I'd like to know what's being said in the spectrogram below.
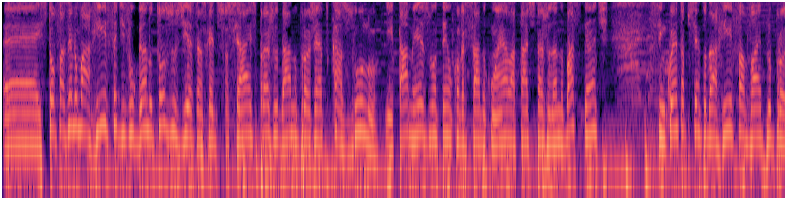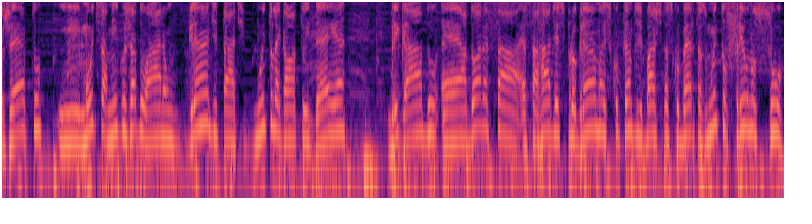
É, estou fazendo uma rifa divulgando todos os dias nas redes sociais para ajudar no projeto Casulo. E tá mesmo, tenho conversado com ela, a Tati está ajudando bastante. 50% da rifa vai para o projeto e muitos amigos já doaram. Grande, Tati, muito legal a tua ideia. Obrigado. É, adoro essa, essa rádio, esse programa, escutando debaixo das cobertas, muito frio no sul.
